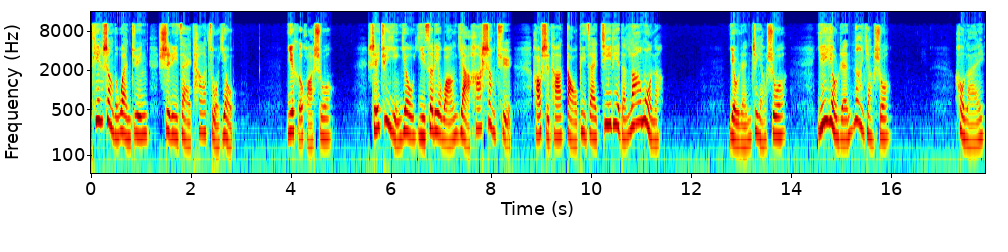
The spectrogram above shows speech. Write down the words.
天上的万军势立在他左右。耶和华说：谁去引诱以色列王亚哈上去？”好使他倒闭在激烈的拉磨呢？有人这样说，也有人那样说。后来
